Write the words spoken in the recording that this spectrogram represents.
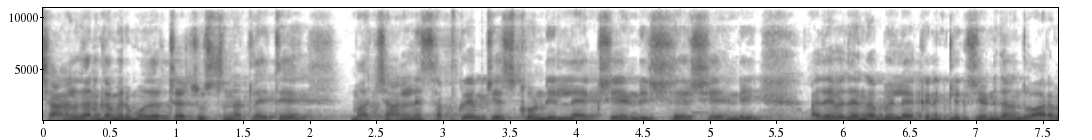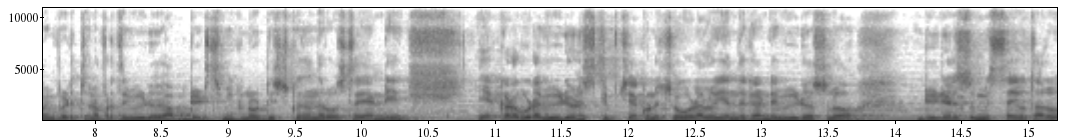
ఛానల్ కనుక మీరు మొదటిసారి చూస్తున్నట్లయితే మా ఛానల్ని సబ్స్క్రైబ్ చేసుకోండి లైక్ చేయండి షేర్ చేయండి. అదేవిధంగా బెల్ ఐకాన్ని క్లిక్ చేయండి. దాని ద్వారా మేము పెడుతున్న ప్రతి వీడియో అప్డేట్స్ మీకు నోటిఫికేషన్ అందరూ వస్తాయండి. ఎక్కడ కూడా వీడియోని స్కిప్ చేయకుండా చూడగలరు. ఎందుకంటే వీడియోస్లో డీటెయిల్స్ మిస్ అవుతారు.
